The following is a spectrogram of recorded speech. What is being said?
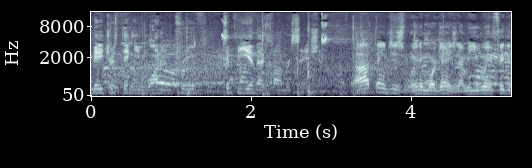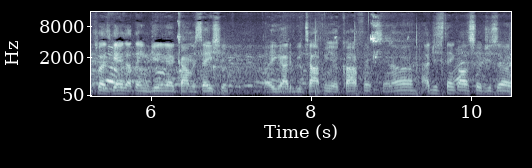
major thing you want to improve to be in that conversation? I think just winning more games. I mean, you win 50 plus games. I think getting in that conversation. Uh, you got to be top in your conference, and uh, I just think also just uh,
